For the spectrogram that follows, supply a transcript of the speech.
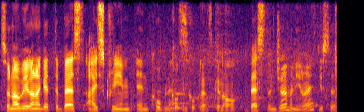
So now we're gonna get the best ice cream in Koblenz. In Koblenz, genau. Best in Germany, right? You said.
